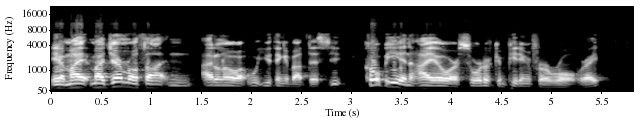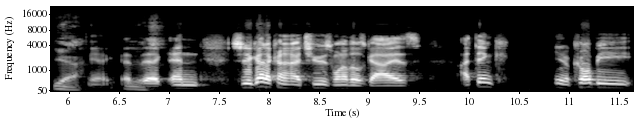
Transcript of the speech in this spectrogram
You know, my my general thought, and I don't know what you think about this. Coby and Ayo are sort of competing for a role, right? Yeah. Yeah, Yes. and so you got to kind of choose one of those guys. I think you know Coby.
